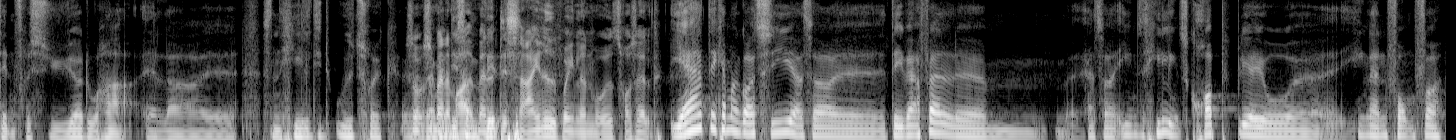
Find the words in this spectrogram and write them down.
den frisyre, du har, eller øh, sådan hele dit udtryk. Så, øh, så man, er ligesom meget, man er designet på en eller anden måde, trods alt? Ja, det kan man godt sige. Altså, øh, det er i hvert fald, øh, altså ens, hele ens krop bliver jo øh, en eller anden form for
